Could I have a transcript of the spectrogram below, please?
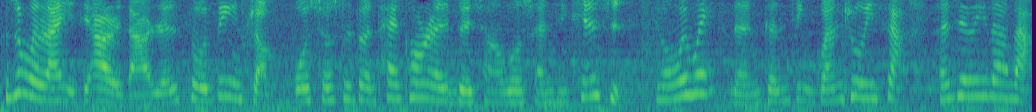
可是未来以及阿尔达人锁定转播休斯顿太空人对上洛杉矶天使，希望微微能跟进关注一下，团结力大大，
